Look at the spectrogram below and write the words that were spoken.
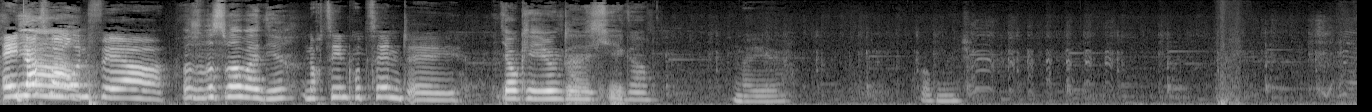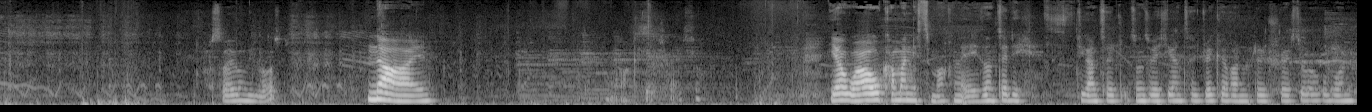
Ey, das Ja. war unfair. Was, was war bei dir? Noch 10%, ey. Ja, okay, irgendein hätte ich eh gehabt. Nee. Glaub nicht. Was war irgendwie los? Nein. Ja, wow, kann man nichts machen, ey. Sonst hätte ich die ganze Zeit, sonst wäre ich die ganze Zeit weggerannt und hätte ich vielleicht sogar gewonnen.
